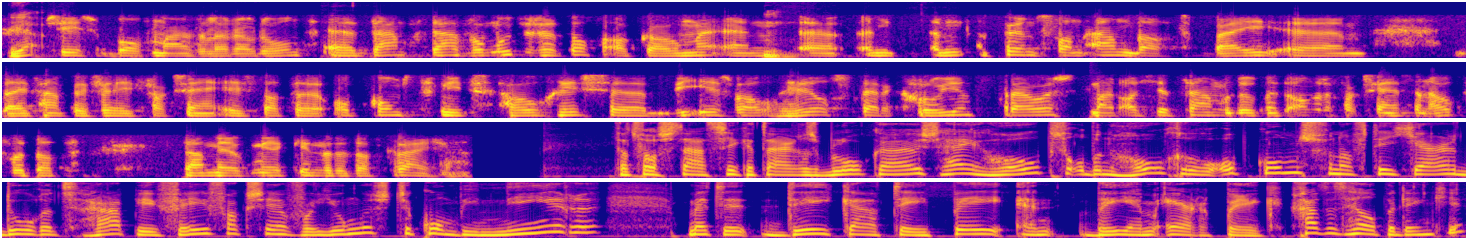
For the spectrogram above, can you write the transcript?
Ja. Precies, bofmazelen, rode hond. Uh, daar, daarvoor moeten ze toch al komen. En hm. een, een, punt van aandacht bij, um, bij het HPV-vaccin is dat de opkomst niet hoog is. die is wel heel sterk groeiend trouwens. Maar als je het samen doet met andere vaccins, dan hopen we dat daarmee ook meer kinderen dat krijgen. Dat was staatssecretaris Blokhuis. Hij hoopt op een hogere opkomst vanaf dit jaar door het HPV-vaccin voor jongens te combineren met de DKTP en BMR-prik. Gaat het helpen, denk je?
